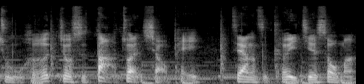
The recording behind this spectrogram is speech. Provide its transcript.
组合就是大赚小赔，这样子可以接受吗？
